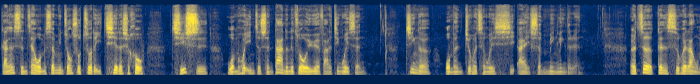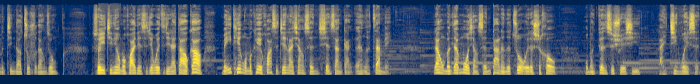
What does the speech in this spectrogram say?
感恩神在我们生命中所做的一切的时候，其实我们会因着神大能的作为越发的敬畏神，进而我们就会成为喜爱神命令的人，而这更是会让我们进到祝福当中。所以，今天我们花一点时间为自己来祷告。每一天，我们可以花时间来向神献上感恩和赞美，让我们在默想神大能的作为的时候，我们更是学习来敬畏神，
